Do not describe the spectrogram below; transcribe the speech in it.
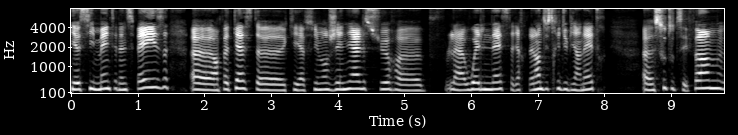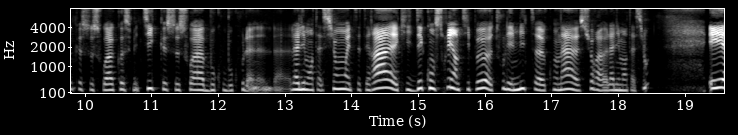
Il y a aussi Maintenance Phase, un podcast qui est absolument génial sur la wellness, c'est-à-dire l'industrie du bien-être euh, sous toutes ses formes, que ce soit cosmétique, que ce soit beaucoup, beaucoup l'alimentation, etc., et qui déconstruit un petit peu euh, tous les mythes euh, qu'on a sur l'alimentation. Et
